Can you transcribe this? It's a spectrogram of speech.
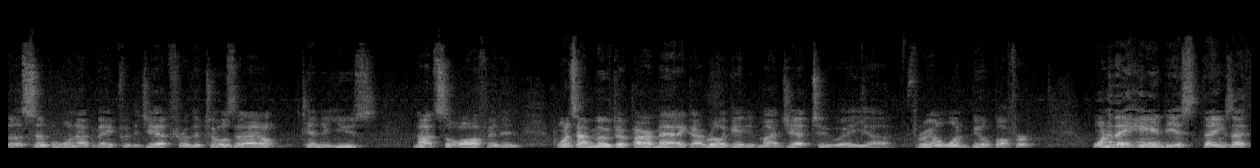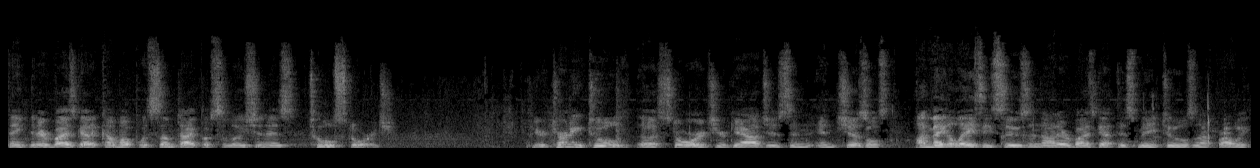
uh, simple one I've made for the Jet. For the tools that I don't tend to use not so often, and once I moved to a Powermatic, I relegated my Jet to a uh, three-on-one Beall buffer. One of the handiest things I think that everybody's got to come up with some type of solution is tool storage. Your turning tool uh, storage, your gouges and, and chisels. I made a lazy Susan. Not everybody's got this many tools, and I probably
